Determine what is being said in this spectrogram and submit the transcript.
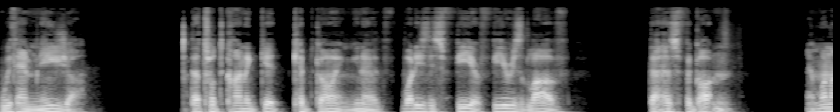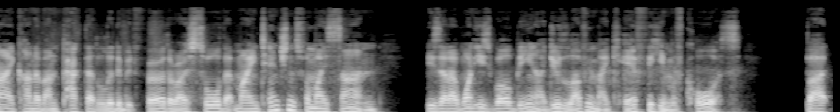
with amnesia. That's what kind of get kept going. You know, what is this fear? Fear is love that has forgotten. And when I kind of unpacked that a little bit further, I saw that my intentions for my son is that I want his well being. I do love him. I care for him, of course. But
